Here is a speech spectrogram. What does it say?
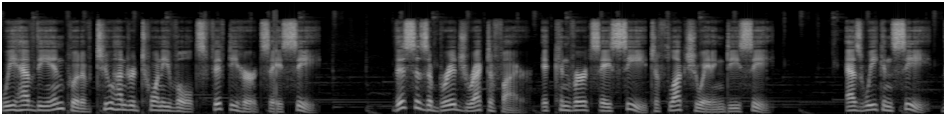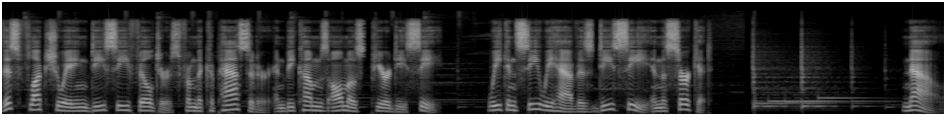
We have the input of 220 volts 50 Hz AC, this is a bridge rectifier, it converts AC to fluctuating DC. As we can see, this fluctuating DC filters from the capacitor and becomes almost pure DC. We can see we have as DC in the circuit. Now,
